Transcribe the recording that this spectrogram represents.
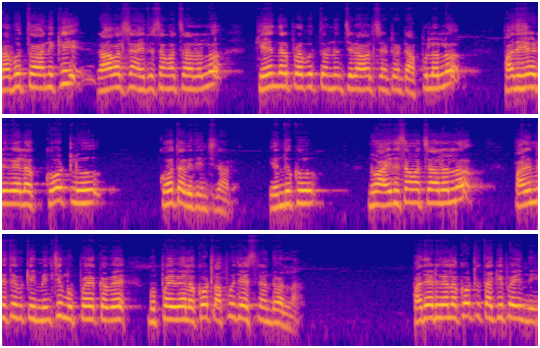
ప్రభుత్వానికి రావాల్సిన ఐదు సంవత్సరాలలో కేంద్ర ప్రభుత్వం నుంచి రావాల్సినటువంటి అప్పులలో పదిహేడు వేల కోట్లు కోత విధించినారు. ఎందుకు? నువ్వు ఐదు సంవత్సరాలలో పరిమితికి మించి ముప్పై ఒక్క వే ముప్పై వేల కోట్లు అప్పు చేసినందువలన పదిహేడు వేల కోట్లు తగ్గిపోయింది.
